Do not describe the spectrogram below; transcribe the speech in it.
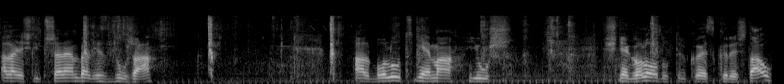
Ale jeśli przerębel jest duża, albo lód nie ma już śniegolodu, tylko jest kryształ,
